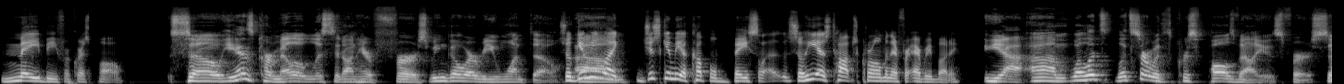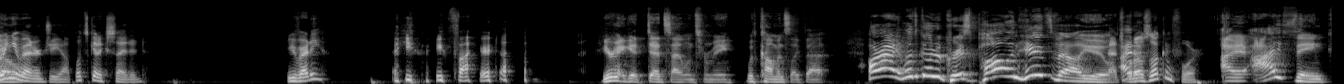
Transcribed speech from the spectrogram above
may be for Chris Paul. So he has Carmelo listed on here first. We can go wherever you want though. So give me um, like just give me a couple baseline. So he has Topps Chrome in there for everybody. Yeah. Um, well let's let's start with Chris Paul's values first. So, Bring your energy up. Let's get excited. You ready? Are you, are you fired up? You're gonna get dead silence from me with comments like that. All right, let's go to Chris Paul and his value. That's what I, I was looking for. I I think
